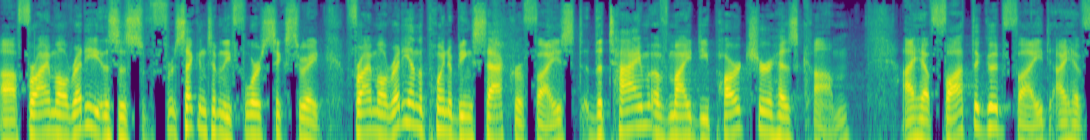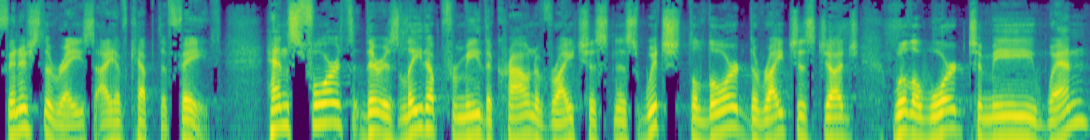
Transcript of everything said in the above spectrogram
Uh, for I'm already, this is for 2 Timothy 4 6 through 8. For I'm already on the point of being sacrificed. The time of my departure has come. I have fought the good fight. I have finished the race. I have kept the faith. Henceforth, there is laid up for me the crown of righteousness, which the Lord, the righteous judge, will award to me when?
